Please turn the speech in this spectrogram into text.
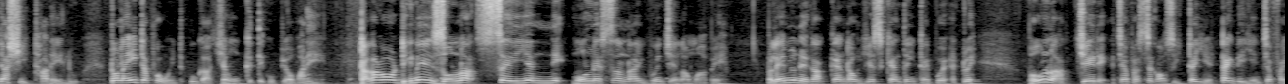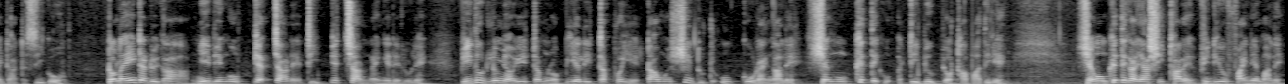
ရရှိထားတယ်လို့ဒေါ်လန်ရေးတပ်ဖွဲ့ဝင်တဦးကရန်ကုန်ခေတ်တစ်ကိုပြောပါတယ်။ဒါကတော့ဒီကနေ့ဇွန်လ10ရက်နေ့မွန်လယ်7နာရီဝန်းကျင်လောက်မှာပဲပလဲမြို့နယ်ကကန်တောင် yes can သိန်းတိုက်ပွဲအတွင်းဘုံလာကျဲတဲ့အကြမ်းဖက်စစ်ကောင်စီတပ်ရဲ့တိုက်လေရင် jet fighter တစ်စီးကို ဒေါ်လာရင်းတပ်တွေကမြေပြင်ကိုပြတ်ကျတဲ့အထိပစ်ချနိုင်ခဲ့တယ်လို့လည်းပြည်သူ့လွတ်မြောက်ရေးတပ်မတော် PLA တပ်ဖွဲ့ရဲ့တာဝန်ရှိသူတဦးကိုယ်တိုင်ကလည်းရန်ကုန်ခေတ်တစ်ကိုအတီးပြုတ်ပြောထားပါသေးတယ်။ရန်ကုန်ခေတ်တစ်ကရရှိထားတဲ့ဗီဒီယိုဖိုင်ထဲမှာလည်း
